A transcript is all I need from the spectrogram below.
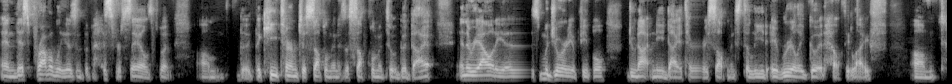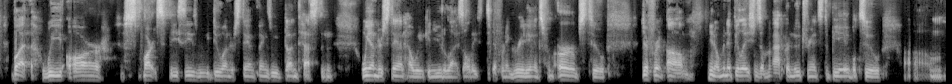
and this probably isn't the best for sales, but um, the, the key term to supplement is a supplement to a good diet. And the reality is majority of people do not need dietary supplements to lead a really good, healthy life. Um, but we are smart species. We do understand things. We've done tests and we understand how we can utilize all these different ingredients from herbs to different um, you know manipulations of macronutrients to be able to um,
